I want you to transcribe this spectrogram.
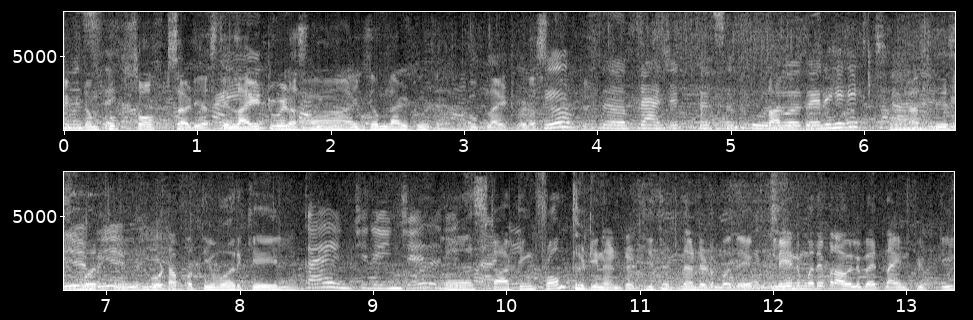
एकदम खूप सॉफ्ट साडी असते. लाइट वेट असते. हां एकदम लाइट वेट आहे. खूप लाइट वेट असते प्राजक्ताचं फूल प्राजक्त. वगैरे. त्यात लेस वर्क येईल गोटापत्ती वर्क येईल काय यांची रेंज आहे? स्टार्टिंग फ्रॉम थर्टीन हंड्रेड ही थर्टीन हंड्रेडमध्ये प्लेनमध्ये पण अवेलेबल आहेत नाईन फिफ्टी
